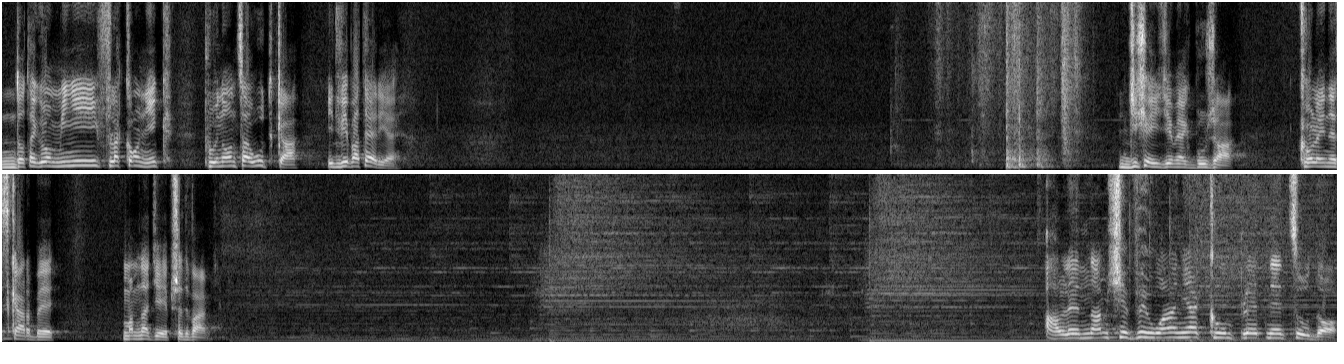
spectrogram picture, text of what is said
Do tego mini flakonik, płynąca łódka i dwie baterie. Dzisiaj idziemy jak burza. Kolejne skarby, mam nadzieję, przed Wami. ale nam się wyłania kompletne cudo.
